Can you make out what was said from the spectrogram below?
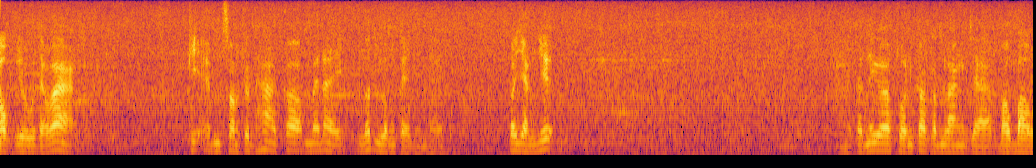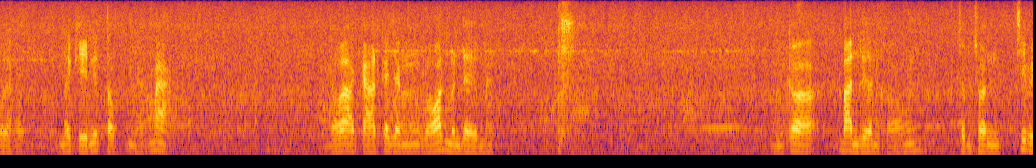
ตกอยู่แต่ว่า PM 2.5ก็ไม่ได้ลดลงแต่อย่างใดก็ยังเยอะตอนนี้ก็ฝนก็กำลังจะเบาๆแล้วครับ เมื่อกี้นี่ตกหนักมาก แต่ว่าอากาศก็ยังร้อนเหมือนเดิมครับมันก็บ้านเรือนของชุมชนทิเบ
